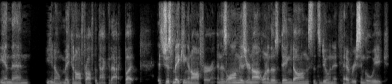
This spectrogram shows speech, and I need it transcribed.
and then, you know, make an offer off the back of that. But it's just making an offer. And as long as you're not one of those ding dongs that's doing it every single week,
